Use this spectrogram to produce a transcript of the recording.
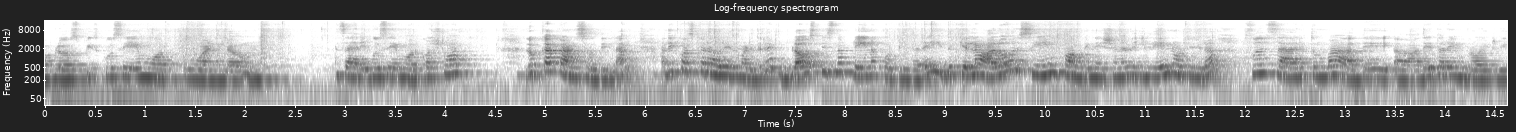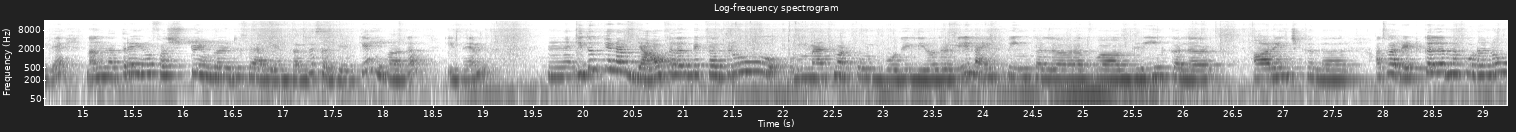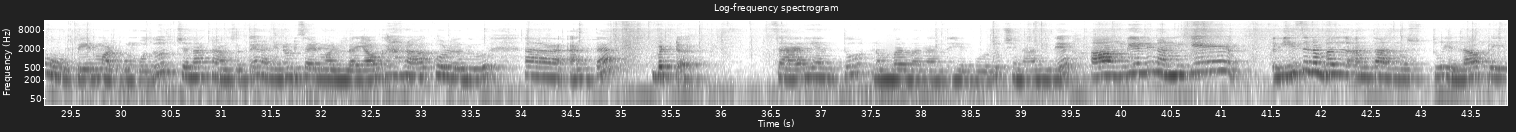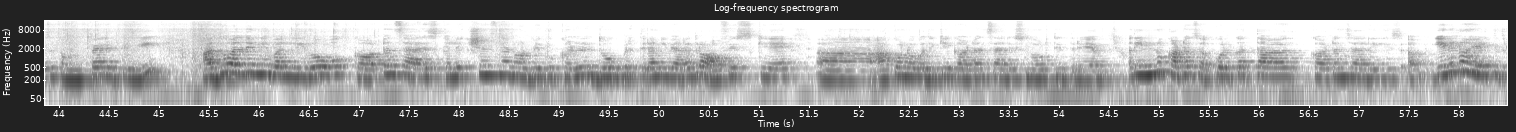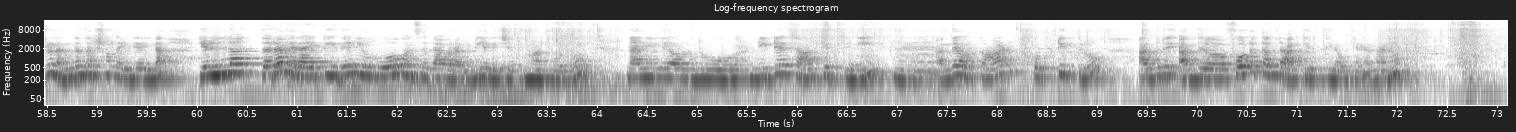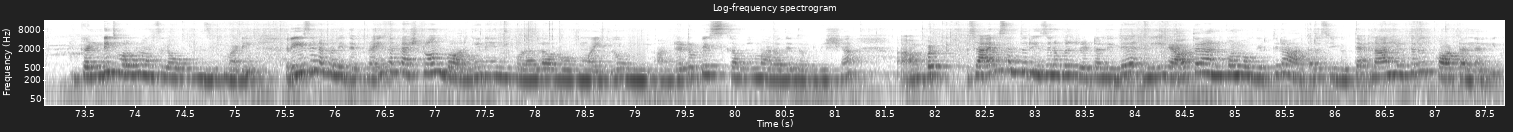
ಬ್ಲೌಸ್ ಪೀಸ್ಗೂ ಸೇಮ್ ವರ್ಕು ಆ್ಯಂಡ್ ಸ್ಯಾರಿಗೂ ಸೇಮ್ ವರ್ಕು ಅಷ್ಟೊಂದು ಲುಕ್ಕಾಗಿ ಕಾಣಿಸೋದಿಲ್ಲ. ಅದಕ್ಕೋಸ್ಕರ ಅವ್ರು ಏನು ಮಾಡಿದ್ದಾರೆ? ಬ್ಲೌಸ್ ಪೀಸ್ನ ಪ್ಲೇನಾಗಿ ಕೊಟ್ಟಿದ್ದಾರೆ. ಇದಕ್ಕೆಲ್ಲ ಆಲ್ ಓವರ್ ಸೇಮ್ ಕಾಂಬಿನೇಷನಲ್ಲಿ ಇಲ್ಲಿ ಏನು ನೋಡ್ತಿದ್ದೀರಾ? ಫುಲ್ ಸ್ಯಾರಿ ತುಂಬ ಅದೇ ಅದೇ ಥರ ಎಂಬ್ರಾಯ್ಡ್ರಿ ಇದೆ. ನನ್ನ ಹತ್ರ ಇರೋ ಫಸ್ಟ್ ಎಂಬ್ರಾಯ್ಡ್ರಿ ಸ್ಯಾರಿ ಅಂತಂದರೆ ಸದ್ಯಕ್ಕೆ ಇವಾಗ ಇದೆ. ಇದಕ್ಕೆ ನಾವು ಯಾವ ಕಲರ್ ಬೇಕಾದರೂ ಮ್ಯಾಚ್ ಮಾಡ್ಕೊಬೋದು ಇಲ್ಲಿರೋದ್ರಲ್ಲಿ ಲೈಟ್ ಪಿಂಕ್ ಕಲರ್ ಅಥವಾ ಗ್ರೀನ್ ಕಲರ್ ಆರೆಂಜ್ ಕಲರ್ ಅಥವಾ ರೆಡ್ ಕಲರ್ನ ಕೂಡ ಪೇರ್ ಮಾಡ್ಕೊಬೋದು ಚೆನ್ನಾಗಿ ಕಾಣಿಸುತ್ತೆ. ನಾನು ಇನ್ನೂ ಡಿಸೈಡ್ ಮಾಡಿಲ್ಲ ಯಾವ ಕಲರ್ ಹಾಕ್ಕೊಳ್ಳೋದು ಅಂತ. ಬಟ್ ಸ್ಯಾರಿ ಅಂತೂ ನಂಬರ್ ಒನ್ ಅಂತ ಹೇಳ್ಬೋದು. ಚೆನ್ನಾಗಿದೆ. ಆ ಅಂಗಡಿಯಲ್ಲಿ ನನಗೆ ರೀಸನಬಲ್ ಅಂತ ಅನ್ನಿಸ್ತು ಎಲ್ಲ ಪ್ರೈಸ್ ಕಂಪ್ಯಾರಿಟಿವ್ಲಿ ಅದು ಅಲ್ಲದೆ ನೀವು ಅಲ್ಲಿರೋ ಕಾಟನ್ ಸ್ಯಾರೀಸ್ ಕಲೆಕ್ಷನ್ಸ್ನ ನೋಡಬೇಕು. ಕಳ್ದು ಹೋಗ್ಬಿಡ್ತೀರಾ? ನೀವು ಯಾರಾದರೂ ಆಫೀಸ್ಗೆ ಹಾಕೊಂಡು ಹೋಗೋದಕ್ಕೆ ಕಾಟನ್ ಸ್ಯಾರೀಸ್ ನೋಡ್ತಿದ್ರೆ, ಅದು ಇನ್ನೂ ಕಾಟನ್ ಕೋಲ್ಕತ್ತಾ ಕಾಟನ್ ಸ್ಯಾರೀಸ್ ಏನೇನೋ ಹೇಳ್ತಿದ್ರು. ನನಗಂತ ಅಷ್ಟೊಂದು ಐಡಿಯಾ ಇಲ್ಲ. ಎಲ್ಲ ಥರ ವೆರೈಟಿ ಇದೆ. ನೀವು ಹೋಗಿ ಒಂದ್ಸಲ ಅವ್ರ ಅಂಗಡಿಯಲ್ಲಿ ಚೆಕ್ ಮಾಡ್ಬೋದು. ನಾನಿಲ್ಲಿ ಅವ್ರದ್ದು ಡೀಟೇಲ್ಸ್ ಹಾಕಿರ್ತೀನಿ. ಅಂದರೆ ಅವ್ರ ಕಾರ್ಡ್ ಕೊಟ್ಟಿದ್ರು. ಅದ್ರ ಅದ್ರ ಫೋಟೋ ತೆಗ್ದು ಹಾಕಿರ್ತೀನಿ ಓಕೆನಾ ನಾನು? ಖಂಡಿತವಾಗ್ಲೂ ಒಂದ್ಸಲ ಹೋಗಿ ವಿಸಿಟ್ ಮಾಡಿ. ರೀಸನಬಲ್ ಇದೆ ಪ್ರೈಸ್ ಅಂದರೆ ಅಷ್ಟೊಂದು ಬಾರ್ಗೇನ್ ಏನು ಕೊಡಲ್ಲ ಅವರು. ಮೈಬಿ ಒಂದು ಹಂಡ್ರೆಡ್ ರುಪೀಸ್ ಕಮ್ಮಿ ಮಾಡೋದೇ ದೊಡ್ಡ ವಿಷಯ. ಬಟ್ ಸ್ಯಾರೀಸ್ ಅಂತೂ ರೀಸನಬಲ್ ರೇಟಲ್ಲಿದೆ ನೀವು ಯಾವ ಥರ ಅಂದ್ಕೊಂಡು ಹೋಗಿರ್ತೀರೋ ಆ ಥರ ಸಿಗುತ್ತೆ. ನಾನು ಹೇಳ್ತಿರೋದು ಕಾಟನಲ್ಲಿ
